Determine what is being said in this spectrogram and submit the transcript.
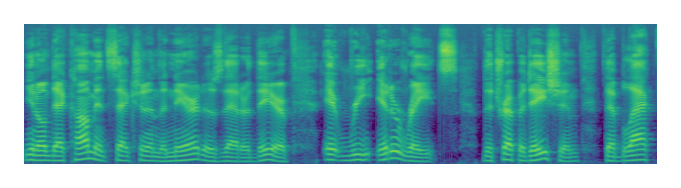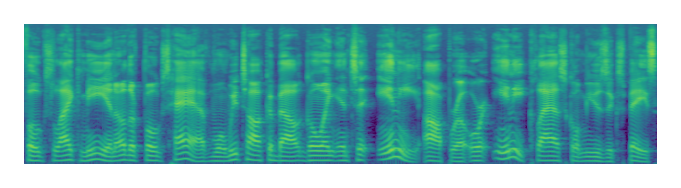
you know, that comment section and the narratives that are there, it reiterates the trepidation that black folks like me and other folks have when we talk about going into any opera or any classical music space,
